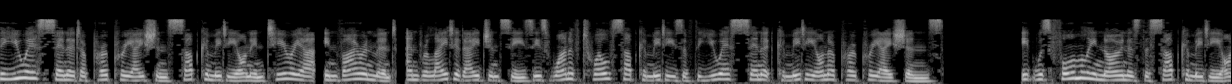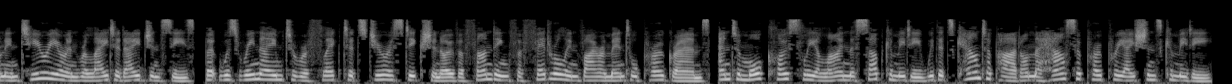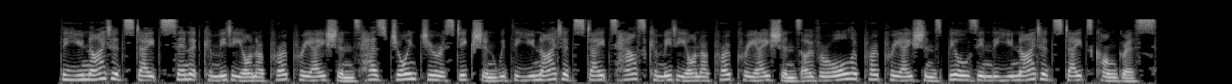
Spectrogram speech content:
The U.S. Senate Appropriations Subcommittee on Interior, Environment, and Related Agencies is one of 12 subcommittees of the U.S. Senate Committee on Appropriations. It was formerly known as the Subcommittee on Interior and Related Agencies, but was renamed to reflect its jurisdiction over funding for federal environmental programs, and to more closely align the subcommittee with its counterpart on the House Appropriations Committee. The United States Senate Committee on Appropriations has joint jurisdiction with the United States House Committee on Appropriations over all appropriations bills in the United States Congress.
